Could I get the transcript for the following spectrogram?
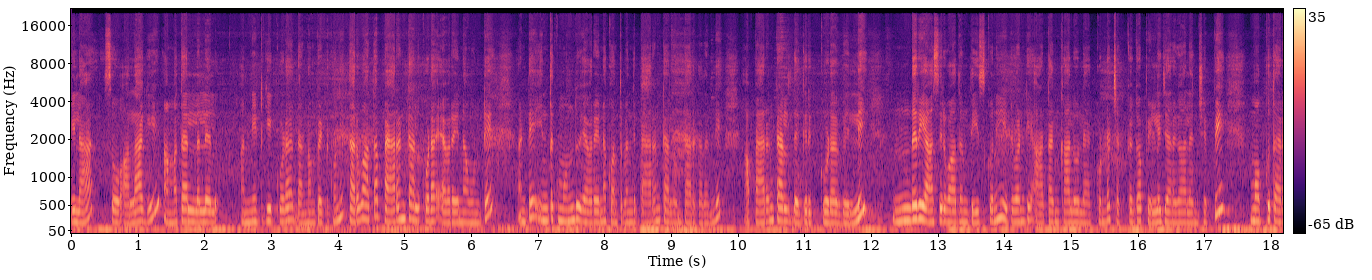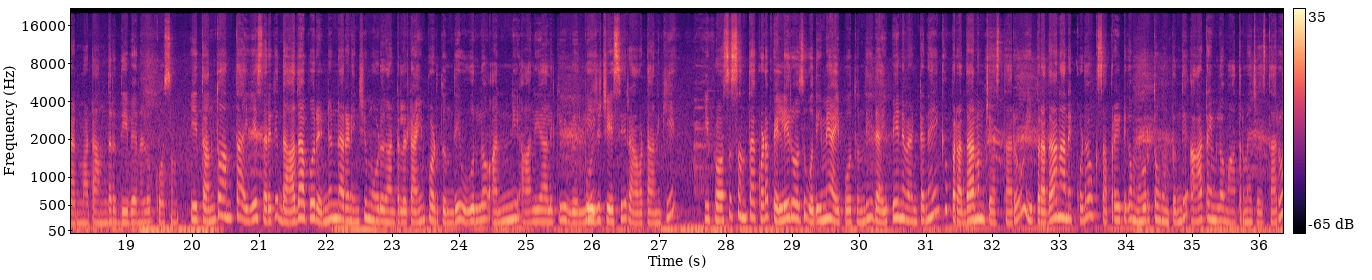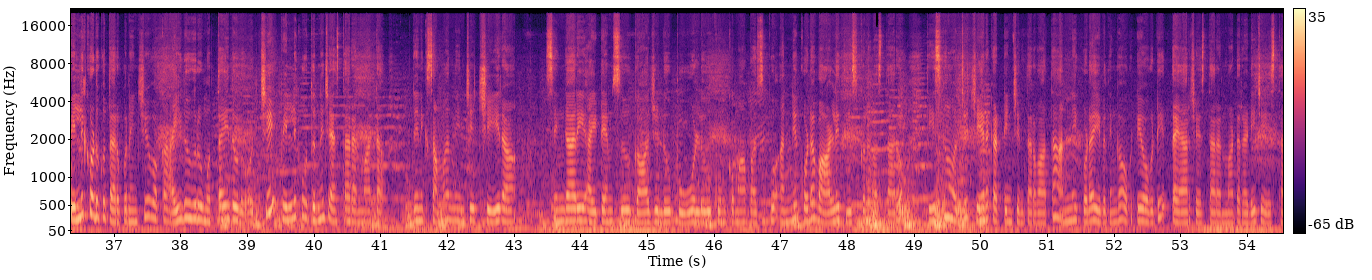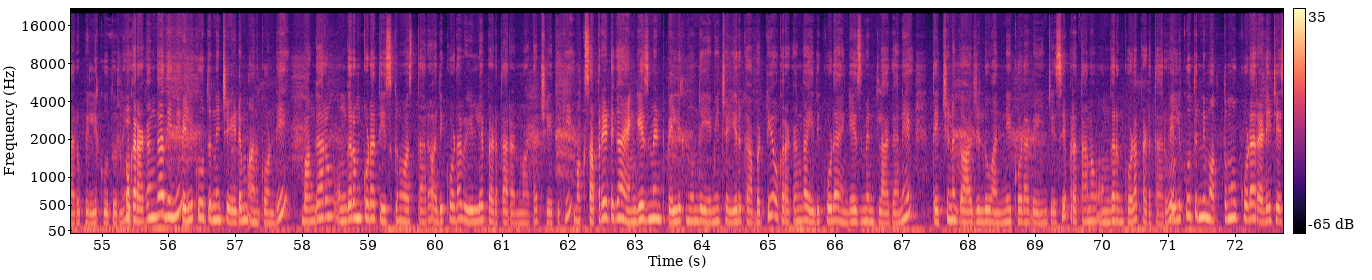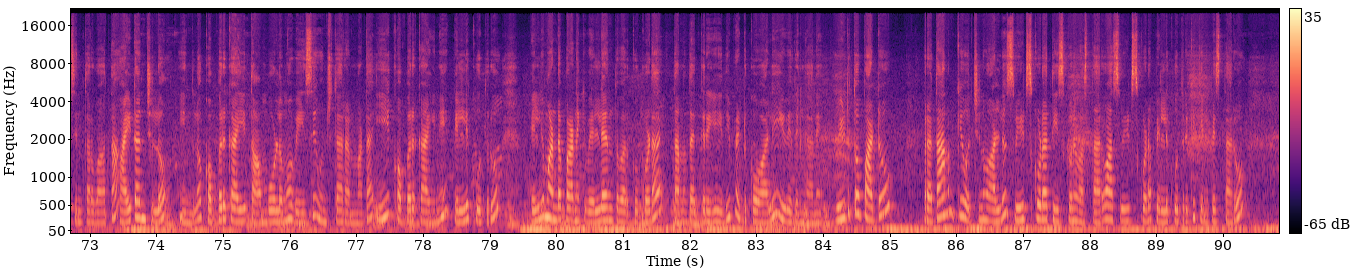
ఇలా. సో అలాగే అమ్మ తల్లి అన్నిటికీ కూడా దండం పెట్టుకొని తర్వాత పేరెంటాలు కూడా ఎవరైనా ఉంటే అంటే ఇంతకు ముందు ఎవరైనా కొంతమంది పేరెంటాలు ఉంటారు కదండి ఆ పేరెంటాల దగ్గరికి కూడా వెళ్ళి అందరి ఆశీర్వాదం తీసుకొని ఎటువంటి ఆటంకాలు లేకుండా చక్కగా పెళ్ళి జరగాలని చెప్పి మొక్కుతారనమాట అందరి దీవెనలు కోసం. ఈ తంతు అంతా అయ్యేసరికి దాదాపు రెండున్నర నుంచి మూడు గంటల టైం పడుతుంది ఊర్లో అన్ని ఆలయాలకి వెళ్ళి పూజ చేసి రావటానికి. ఈ ప్రాసెస్ అంతా కూడా పెళ్ళి రోజు ఉదయమే అయిపోతుంది. ఇది అయిపోయిన వెంటనే ఇంకా ప్రదానం చేస్తారు. ఈ ప్రదానానికి కూడా ఒక సపరేట్గా ముహూర్తం ఉంటుంది. ఆ టైంలో మాత్రమే చేస్తారు. పెళ్ళి కొడుకు తరపు నుంచి ఒక ఐదుగురు ముత్తైదులు వచ్చి పెళ్ళి కూతుర్ని చేస్తారనమాట దీనికి సంబంధించి చీర సింగారీ ఐటమ్స్ గాజులు పువ్వులు కుంకుమ పసుపు అన్నీ కూడా వాళ్ళే తీసుకుని వస్తారు. తీసుకుని వచ్చి చీర కట్టించిన తర్వాత అన్నీ కూడా ఈ విధంగా ఒకటి ఒకటి తయారు చేస్తారనమాట రెడీ చేస్తారు పెళ్ళి కూతుర్ని. ఒక రకంగా దీన్ని పెళ్ళి కూతుర్ని చేయడం అనుకోండి. బంగారం ఉంగరం కూడా తీసుకుని వస్తారు. అది కూడా వీళ్ళే పెడతారనమాట చేతికి. మాకు సపరేట్గా ఎంగేజ్మెంట్ పెళ్ళికి ముందు ఏమీ చెయ్యరు కాబట్టి ఒక రకంగా ఇది కూడా ఎంగేజ్మెంట్ లాగానే తెచ్చిన గాజులు అన్నీ కూడా వేయించేసి ప్రధానం ఉంగరం కూడా పెడతారు. పెళ్ళి కూతుర్ని మొత్తము కూడా రెడీ చేసిన తర్వాత వైట్ అంచులో ఇందులో కొబ్బరికాయ తాంబూలము వేసి ఉంచుతారనమాట ఈ కొబ్బరికాయని పెళ్ళి కూతురు పెళ్ళి మండపానికి వెళ్ళేంత వరకు కూడా తన దగ్గర ఇది పెట్టుకోవాలి ఈ విధంగానే. వీటితో పాటు ప్రధానంకి వచ్చిన వాళ్ళు స్వీట్స్ కూడా తీసుకొని వస్తారు. ఆ స్వీట్స్ కూడా పెళ్ళి కూతురికి తినిపిస్తారు.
